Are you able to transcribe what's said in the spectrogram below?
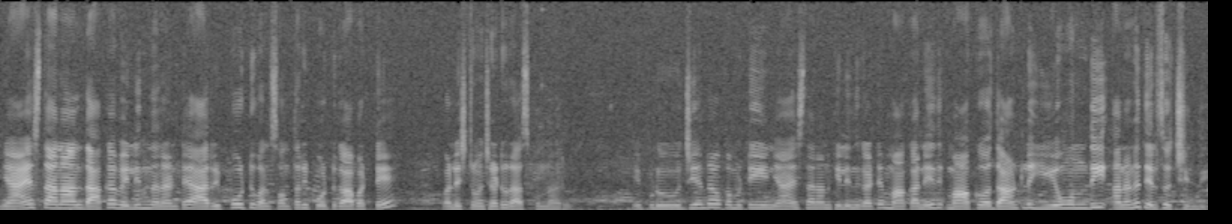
న్యాయస్థానాల దాకా వెళ్ళిందనంటే ఆ రిపోర్టు వాళ్ళ సొంత రిపోర్టు కాబట్టే వాళ్ళు ఇష్టం వచ్చినట్టు రాసుకున్నారు. ఇప్పుడు జిఎన్ రావు కమిటీ న్యాయస్థానానికి వెళ్ళింది కాబట్టి మాకు అనేది మాకు దాంట్లో ఏముంది అననే తెలిసి వచ్చింది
